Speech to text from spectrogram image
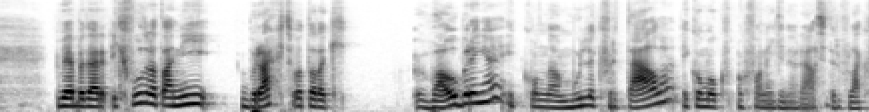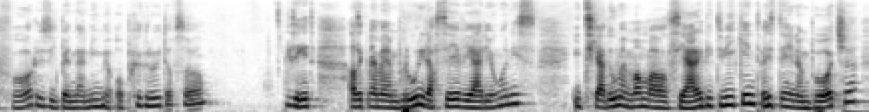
we hebben daar, ik voelde dat dat niet bracht wat dat ik wou brengen. Ik kon dat moeilijk vertalen. Ik kom ook nog van een generatie er vlak voor, dus ik ben daar niet mee opgegroeid of zo. Ik zeg het, als ik met mijn broer, die dat zeven jaar jonger is, iets ga doen, mijn mama was jarig dit weekend, we zitten in een bootje.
